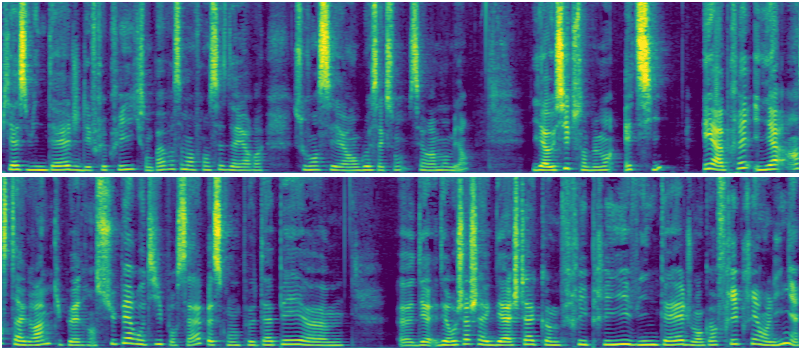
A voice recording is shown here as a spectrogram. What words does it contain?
pièces vintage, des friperies qui sont pas forcément françaises d'ailleurs, souvent c'est anglo-saxon, c'est vraiment bien. Il y a aussi tout simplement Etsy. Et après, il y a Instagram qui peut être un super outil pour ça parce qu'on peut taper euh, euh, des, recherches avec des hashtags comme friperie, vintage ou encore friperie en ligne.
